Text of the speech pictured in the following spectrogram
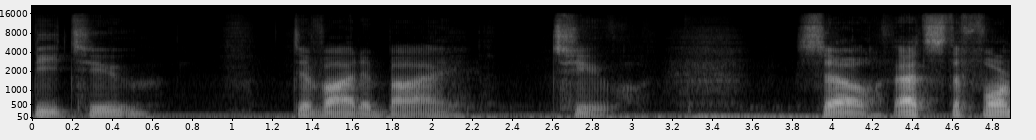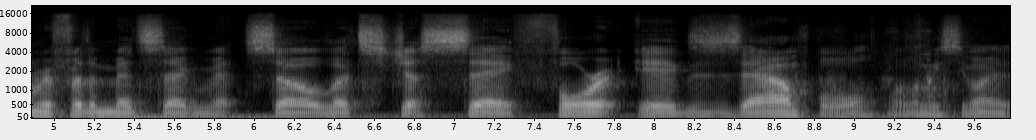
b2 divided by 2. So that's the formula for the mid segment. So let's just say, for example, well, let me see my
